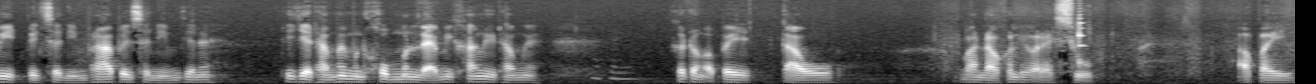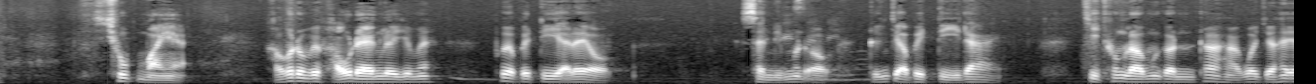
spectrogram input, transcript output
มีดเป็นสนิมพระเป็นสนิมใช่ไหมที่จะทำให้มันคมมันแหลมอีกครั้งหนึงทำไง ก็ต้องเอาไปเตาบ้านเราเขาเรียกอะไรสูบ เอาไปชุบใหม่อะ เขาก็ต้องไปเผาแดงเลยใช่ไหมเพื่อไปตีอะไรออก สนิมมันออก ถึงจะเอาไปตีได้ จิตของเราเหมือนกันถ้าหากว่าจะให้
